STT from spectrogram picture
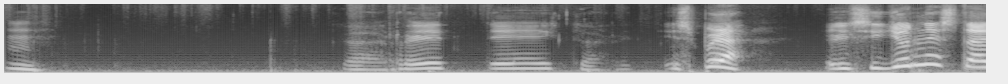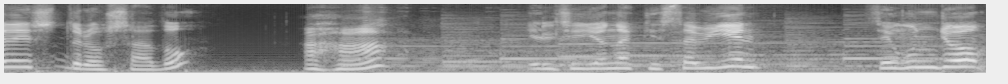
Hmm. Carrete, carrete. Espera, ¿el sillón está destrozado? Ajá. El sillón aquí está bien. Según yo,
